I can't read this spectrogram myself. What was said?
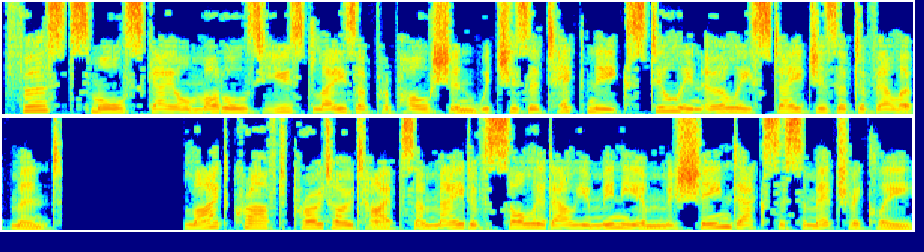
First small-scale models used laser propulsion which is a technique still in early stages of development. Lightcraft prototypes are made of solid aluminium machined axisymmetrically.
